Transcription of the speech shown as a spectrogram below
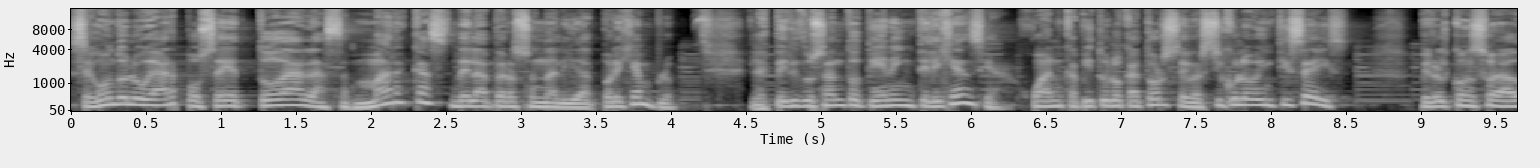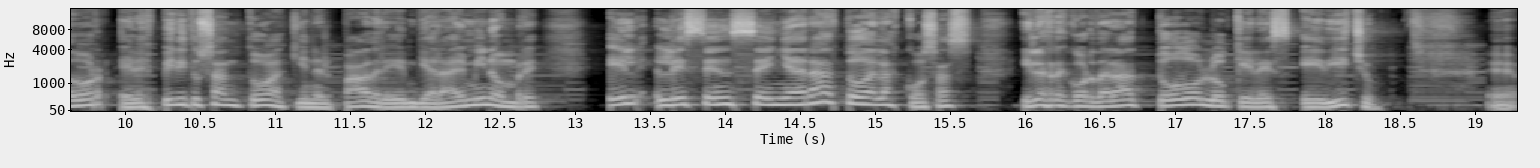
Segundo lugar, posee todas las marcas de la personalidad. Por ejemplo, el Espíritu Santo tiene inteligencia. Juan capítulo 14, versículo 26. Pero el consolador, el Espíritu Santo, a quien el Padre enviará en mi nombre, Él les enseñará todas las cosas y les recordará todo lo que les he dicho. Eh,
